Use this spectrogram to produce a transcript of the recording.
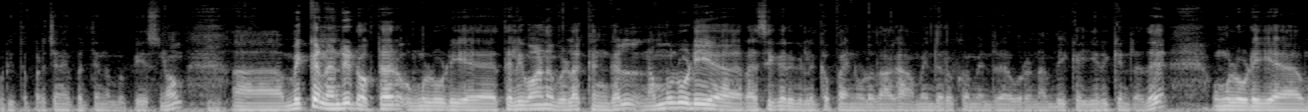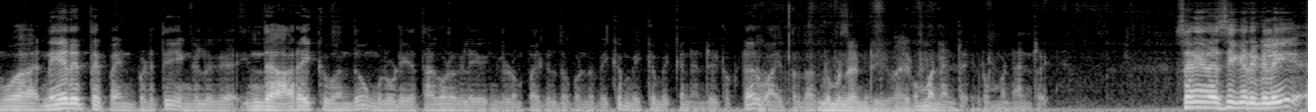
குறித்த பிரச்சனை பற்றி நம்ம பேசினோம். மிக்க நன்றி டாக்டர் உங்களுடைய தெளிவான விளக்கங்கள் நம்மளுடைய ரசிகர்களுக்கு பயனுள்ளதாக அமைந்திருக்கும் என்ற ஒரு நம்பிக்கை இருக்கின்றது. உங்களுடைய நேரத்தை பயன்படுத்தி எங்களுக்கு இந்த அறைக்கு வந்து உங்களுடைய தகவல்களை எங்களிடம் பகிர்ந்து கொண்டமைக்கு மிக்க மிக்க நன்றி டாக்டர். வாய்ப்பு ரொம்ப நன்றி ரொம்ப நன்றி ரொம்ப நன்றி. சரி ரசிகர்களே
